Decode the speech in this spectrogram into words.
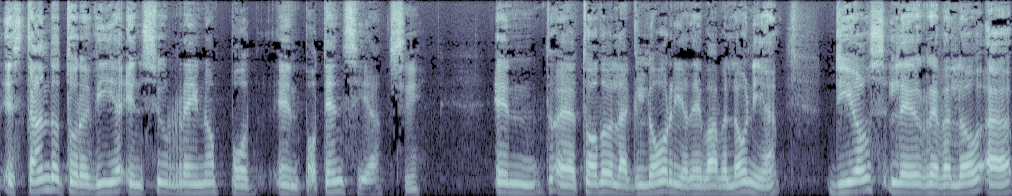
estando todavía en su reino en potencia, sí. en eh, toda la gloria de Babilonia, Dios le reveló a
